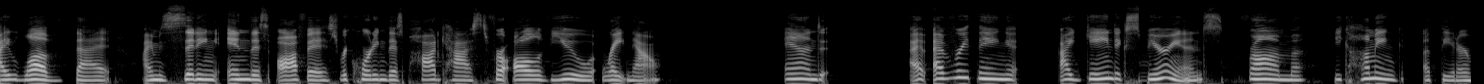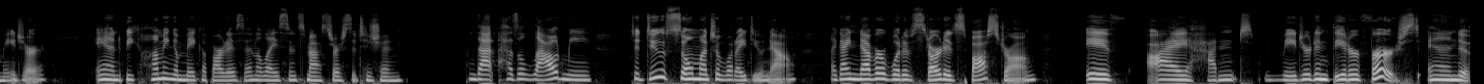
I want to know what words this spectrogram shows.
I love that I'm sitting in this office recording this podcast for all of you right now. And everything I gained experience from becoming a theater major and becoming a makeup artist and a licensed master esthetician that has allowed me to do so much of what I do now. Like I never would have started Spa Strong if I hadn't majored in theater first and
